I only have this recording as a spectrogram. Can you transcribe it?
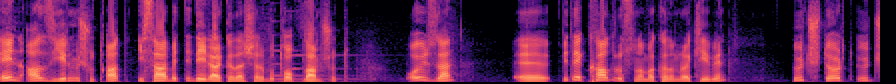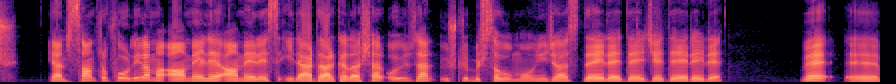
en az 20 şut at. İsabetli değil arkadaşlar. Bu toplam şut. O yüzden e, bir de kadrosuna bakalım rakibin. 3-4-3 yani santrafor değil ama AML, AMR'si ileride arkadaşlar. O yüzden üçlü bir savunma oynayacağız. DL, DC, DR'li. Ve e,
